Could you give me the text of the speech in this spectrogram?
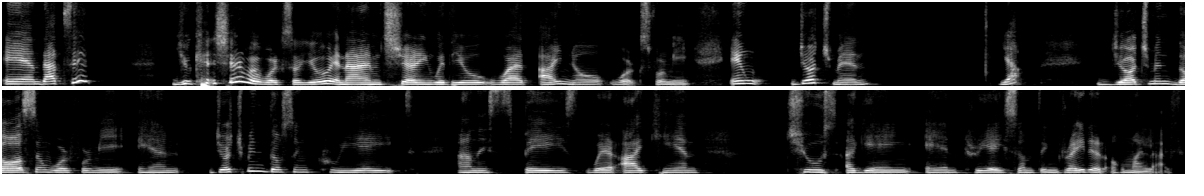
And that's it. You can share what works for you, and I'm sharing with you what I know works for me. And judgment, yeah, judgment doesn't work for me. And judgment doesn't create a space where I can choose again and create something greater of my life.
